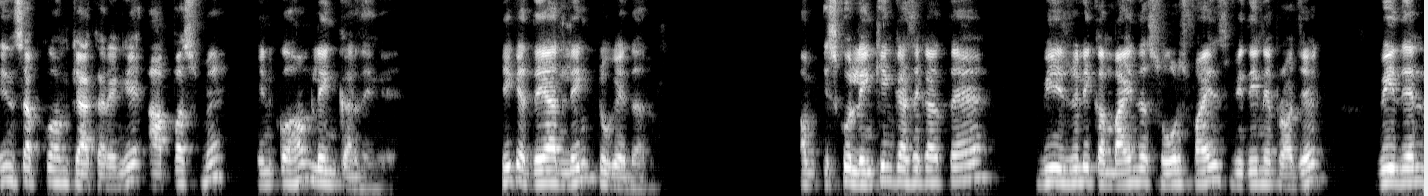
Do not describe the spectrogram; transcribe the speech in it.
इन सबको हम क्या करेंगे? आपस में इनको हम लिंक कर देंगे। ठीक है? दे आर लिंक टुगेदर अब इसको लिंकिंग कैसे करते हैं? Usually combine the source files with in a project we then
